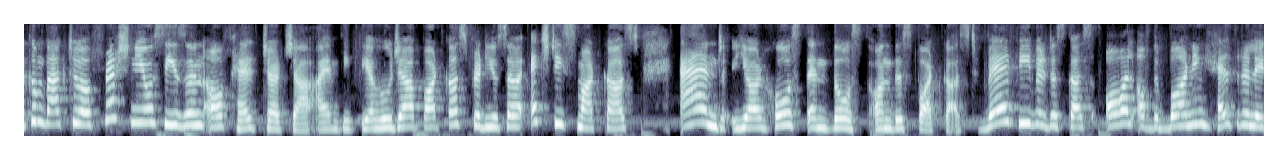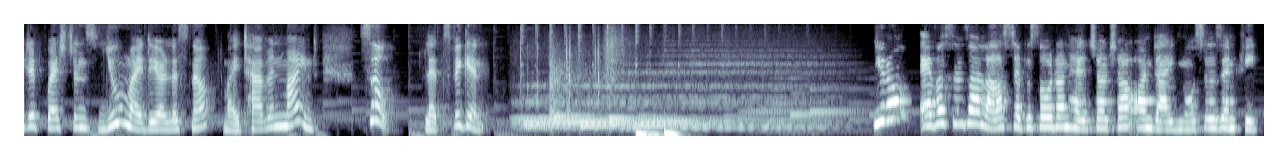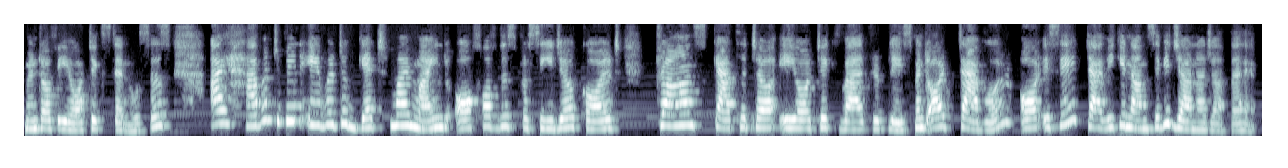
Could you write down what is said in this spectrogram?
Welcome back to a fresh new season of Health Charcha. I am Deepti Ahuja, podcast producer, HT Smartcast, and your host and host on this podcast, where we will discuss all of the burning health related questions you, my dear listener, might have in mind. So, let's begin. you know, ever since our last episode on Health Charcha on diagnosis and treatment of aortic stenosis, I haven't been able to get my mind off of this procedure called transcatheter aortic valve replacement or TAVR or इसे TAVI के नाम से भी जाना जाता है.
